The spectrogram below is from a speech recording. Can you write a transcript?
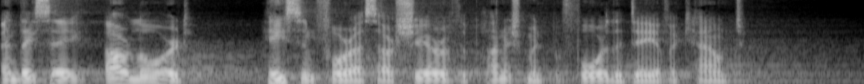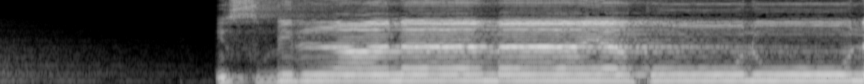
And they say, Our Lord, hasten for us our share of the punishment before the day of account. اصبر على ما يقولون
